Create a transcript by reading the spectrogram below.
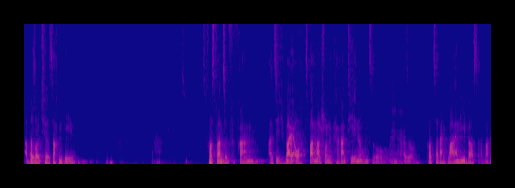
aber solche Sachen wie, ja, was waren so für Fragen? Also ich war ja auch zweimal schon in Quarantäne und so. Und Also Gott sei Dank war nie was, aber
